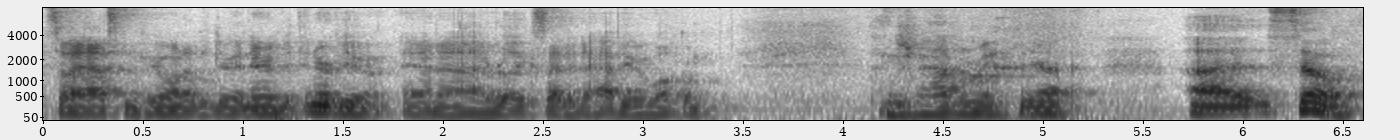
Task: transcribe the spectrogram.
so I asked him if he wanted to do an interview, and uh, really excited to have you. Welcome. Thanks for having me. Yeah. Uh, so,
